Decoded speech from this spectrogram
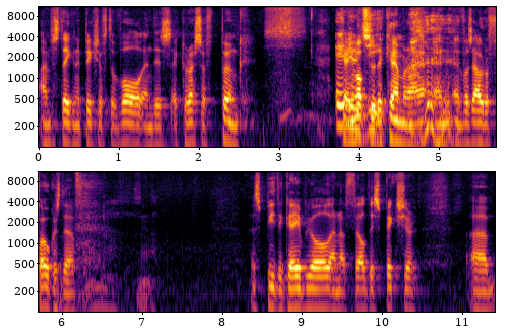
I'm just taking a picture of the wall, and this aggressive punk came up to the camera and, and was out of focus there. For, yeah. That's Peter Gabriel, and I felt this picture. Um,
